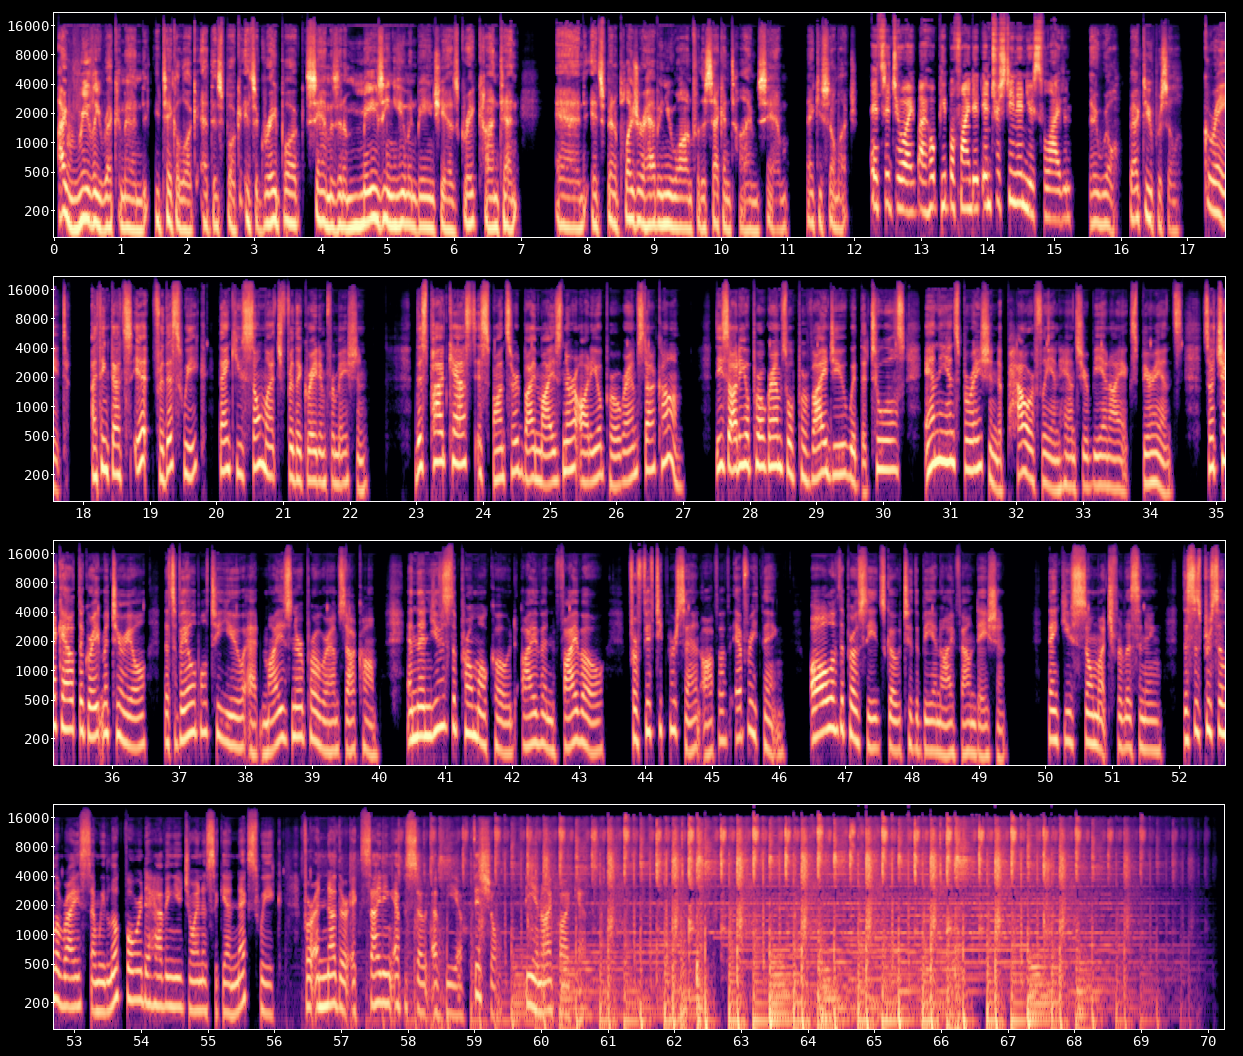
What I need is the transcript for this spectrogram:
I really recommend you take a look at this book. It's a great book. Sam is an amazing human being. She has great content. And it's been a pleasure having you on for the second time, Sam. Thank you so much. It's a joy. I hope people find it interesting and useful, Ivan. They will. Back to you, Priscilla. Great. I think that's it for this week. Thank you so much for the great information. This podcast is sponsored by MisnerAudioPrograms.com. These audio programs will provide you with the tools and the inspiration to powerfully enhance your BNI experience. So check out the great material that's available to you at MisnerPrograms.com and then use the promo code IVAN50 for 50% off of everything. All of the proceeds go to the BNI Foundation. Thank you so much for listening. This is Priscilla Rice, and we look forward to having you join us again next week for another exciting episode of the official BNI podcast.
